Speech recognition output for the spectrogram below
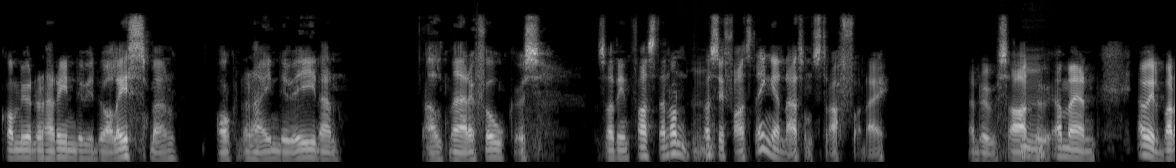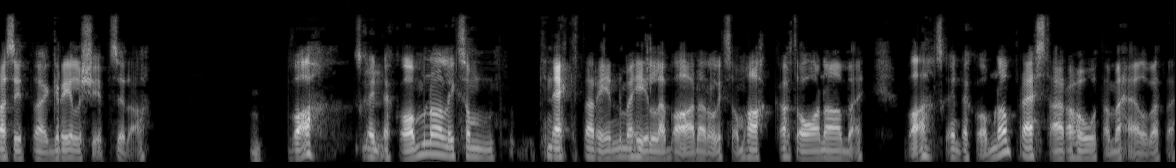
kom ju den här individualismen och den här individen allt mer i fokus. Så att inte fanns det någon, mm. plötsligt fanns det ingen där som straffar dig. När du sa mm. du, ja men jag vill bara sitta och grillchips idag. Va? Ska mm. inte komma någon liksom knäktar in med hillebadar och liksom hacka tårna av mig. Va? Ska inte komma någon präst här och hota med helvete?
